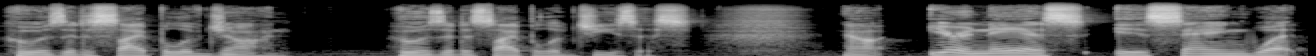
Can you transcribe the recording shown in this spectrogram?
who was a disciple of John who was a disciple of Jesus. Now, Irenaeus is saying what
